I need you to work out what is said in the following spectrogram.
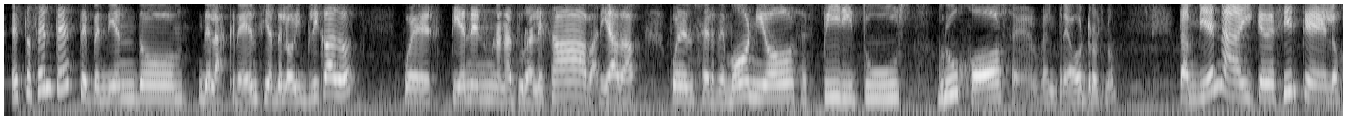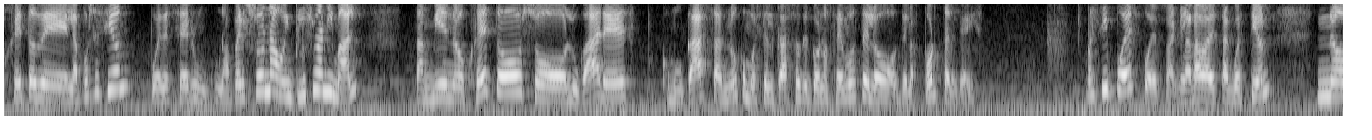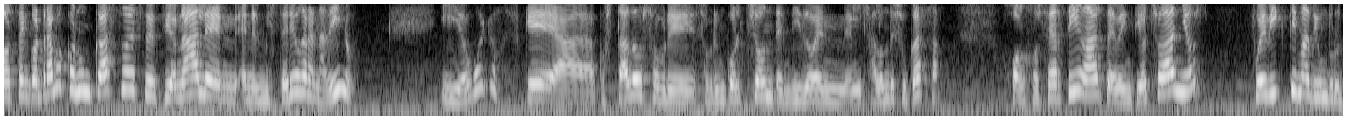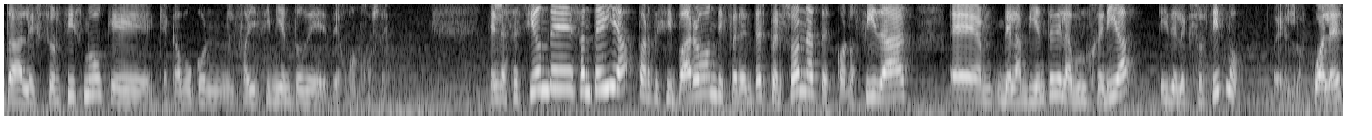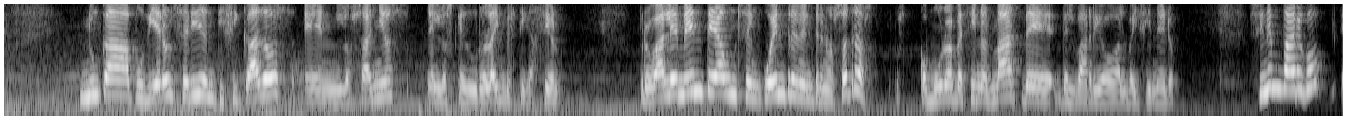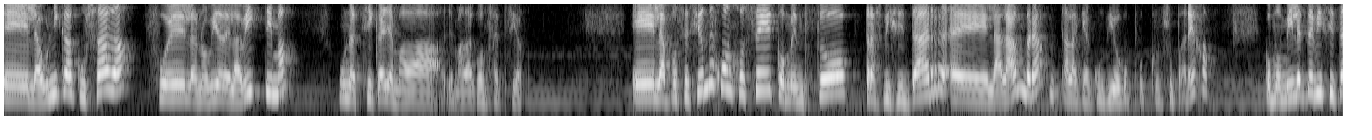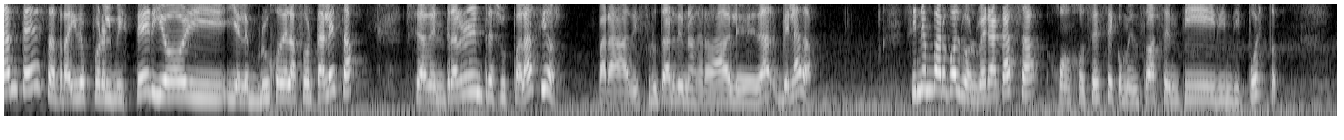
Estos entes, dependiendo de las creencias de los implicados, pues tienen una naturaleza variada. Pueden ser demonios, espíritus, brujos, eh, entre otros, ¿no? También hay que decir que el objeto de la posesión puede ser una persona o incluso un animal. También objetos o lugares, como casas, ¿no? Como es el caso que conocemos de, de los portergeist. Así pues, pues aclarada esta cuestión, nos encontramos con un caso excepcional en, el misterio granadino. Y bueno, es que acostado sobre, sobre un colchón tendido en, el salón de su casa, Juan José Artigas, de 28 años, fue víctima de un brutal exorcismo que, acabó con el fallecimiento de, Juan José. En la sesión de santería participaron diferentes personas desconocidas eh, del ambiente de la brujería y del exorcismo, los cuales nunca pudieron ser identificados en los años en los que duró la investigación. Probablemente aún se encuentren entre nosotros, pues como unos vecinos más del barrio albaicinero. Sin embargo, eh, la única acusada fue la novia de la víctima, una chica llamada, llamada Concepción. Eh, la posesión de Juan José comenzó tras visitar eh, la Alhambra, a la que acudió con su pareja. Como miles de visitantes, atraídos por el misterio y el embrujo de la fortaleza, se adentraron entre sus palacios para disfrutar de una agradable velada. Sin embargo, al volver a casa, Juan José se comenzó a sentir indispuesto.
